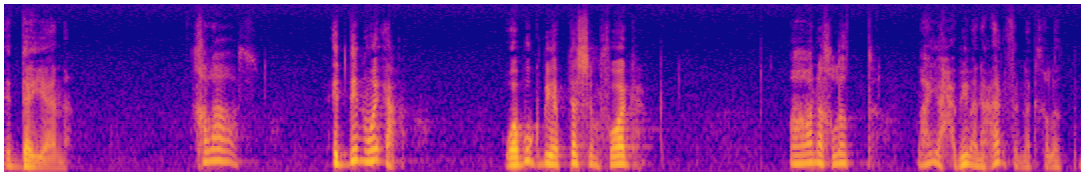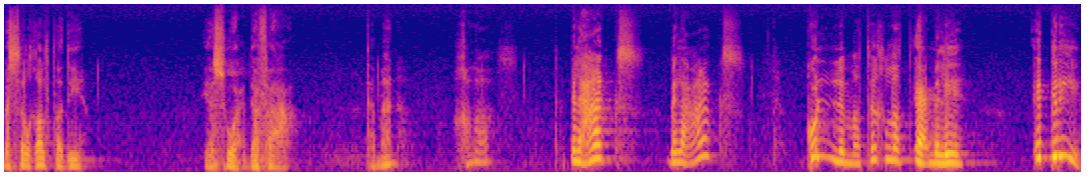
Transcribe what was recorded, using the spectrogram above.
الديانة. خلاص الدين وقع. وأبوك بيبتسم في وجهك. ما أنا غلطت. ما هي يا حبيبي أنا عارف إنك غلطت بس الغلطة دي يسوع دفع ثمنها خلاص. بالعكس بالعكس. كل ما تغلط اعمل إيه؟ اجري.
